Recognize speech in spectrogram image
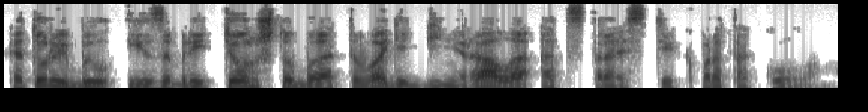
который был изобретен, чтобы отвадить генерала от страсти к протоколам.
